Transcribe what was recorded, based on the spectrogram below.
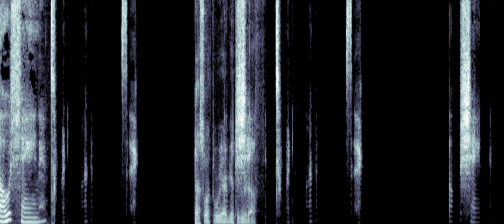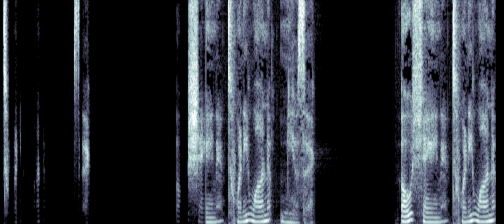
O'Shane 21 Music. That's what we are getting rid of. O'Shane 21 Music. O'Shane 21 Music. O'Shane 21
